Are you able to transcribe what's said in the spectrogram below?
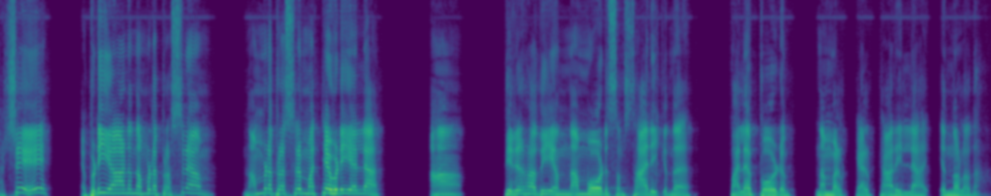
പക്ഷേ എവിടെയാണ് നമ്മുടെ പ്രശ്നം? നമ്മുടെ പ്രശ്നം മറ്റെവിടെയല്ല. ആ തിരുഹൃദയം നമ്മോട് സംസാരിക്കുന്നത് പലപ്പോഴും നമ്മൾ കേൾക്കാറില്ല എന്നുള്ളതാ.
